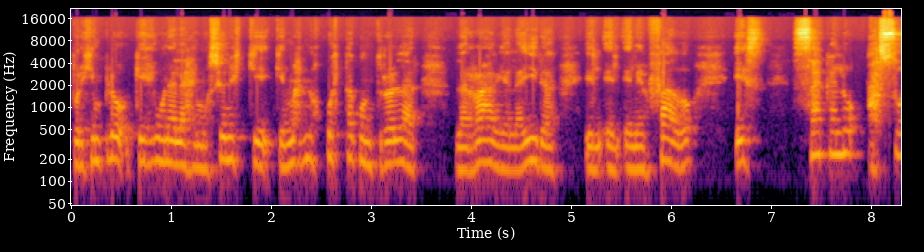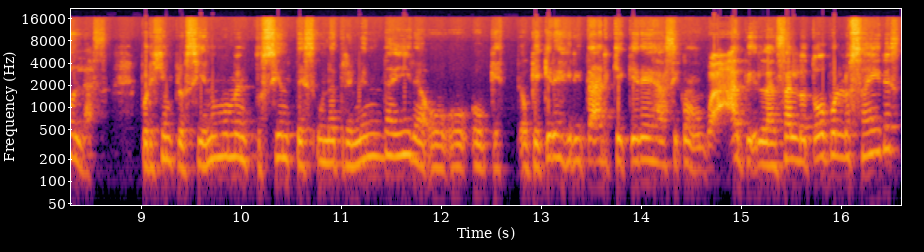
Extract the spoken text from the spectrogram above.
por ejemplo, que es una de las emociones que, más nos cuesta controlar, la rabia, la ira, el, el enfado, es sácalo a solas. Por ejemplo, si en un momento sientes una tremenda ira o, que, quieres gritar, que quieres así como lanzarlo todo por los aires,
